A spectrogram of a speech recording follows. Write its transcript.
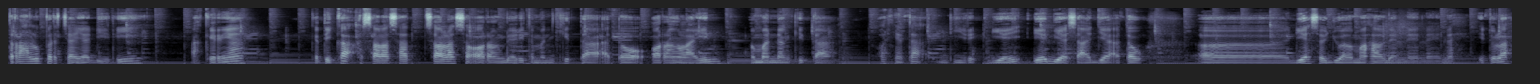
terlalu percaya diri, akhirnya ketika salah salah seorang dari teman kita atau orang lain memandang kita, oh ternyata dia dia, dia biasa aja atau uh, dia sejual mahal dan lain-lain. Nah, itulah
